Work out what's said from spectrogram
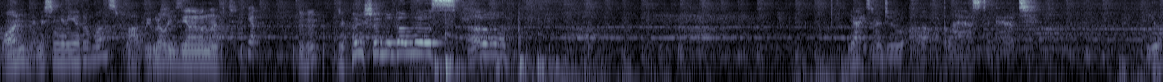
One. Am I missing any other ones? Wow, we really. He's the only one left. Yep. Like, I shouldn't have done this. Uh. Yeah, he's gonna do uh, a blast at you.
